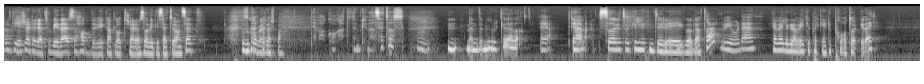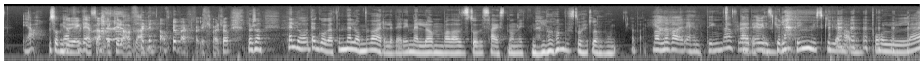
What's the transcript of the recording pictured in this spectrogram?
politiet kjørte rett forbi der, så hadde vi ikke hatt lov til å kjøre, så hadde de ikke sett uansett. Og så kommer jeg til å Det var gågata, de kunne ha sett oss. Mm, men de gjorde ikke det, da. Ja. Ja, så vi tok en liten tur i gågata. Vi gjorde det. Jeg er veldig glad vi ikke parkerte på torget der. Ja, Som ja for det var ikke lov, da. For det hadde jo i hvert fall ikke vært lov. Det var sånn, det er lov, det er gågate, men det er lov med varelevering mellom hva da, det sto det 16 og 19 eller noe. Det sto et eller annet. Jeg bare, Hva med varehenting, da? For det er det vi skulle. Vi skulle ha bolle.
